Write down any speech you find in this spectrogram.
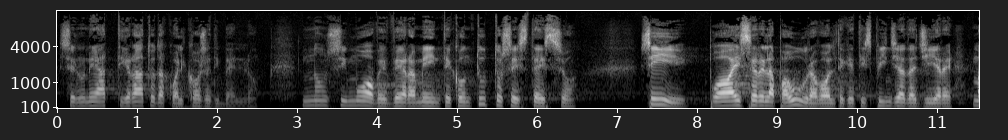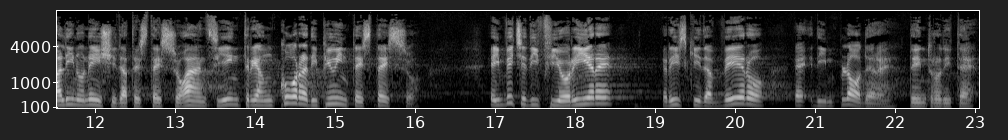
se non è attirato da qualcosa di bello. Non si muove veramente con tutto se stesso. Sì, può essere la paura a volte che ti spinge ad agire, ma lì non esci da te stesso, anzi entri ancora di più in te stesso. E invece di fiorire rischi davvero eh, di implodere dentro di te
